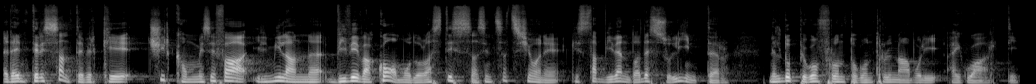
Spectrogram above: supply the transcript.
Ed è interessante perché circa un mese fa il Milan viveva comodo la stessa sensazione che sta vivendo adesso l'Inter nel doppio confronto contro il Napoli ai quarti.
